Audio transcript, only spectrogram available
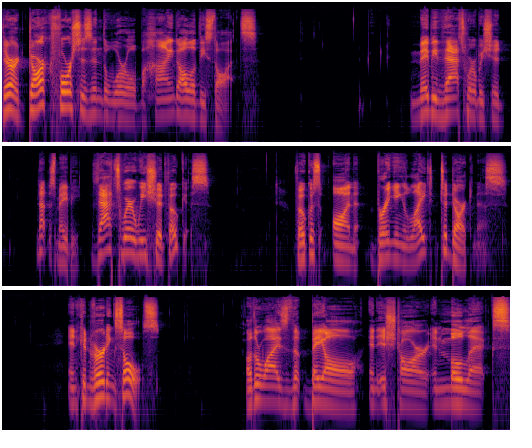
There are dark forces in the world behind all of these thoughts. Maybe that's where we should, not just maybe, that's where we should focus. Focus on bringing light to darkness and converting souls. Otherwise, the Baal and Ishtar and Molechs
